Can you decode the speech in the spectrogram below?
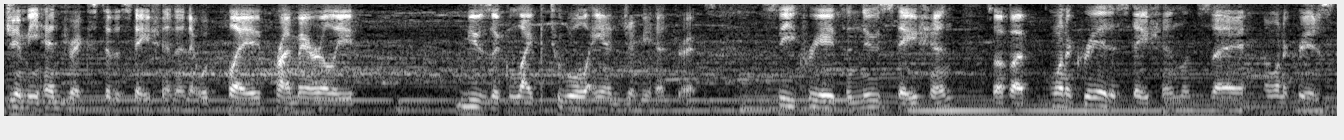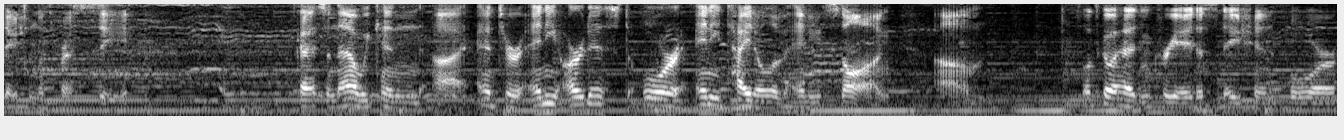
Jimi Hendrix to the station, and it would play primarily music like Tool and Jimi Hendrix. C creates a new station. So if I want to create a station, let's say I want to create a station, let's press C. Okay, so now we can uh, enter any artist or any title of any song. Um, so let's go ahead and create a station for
